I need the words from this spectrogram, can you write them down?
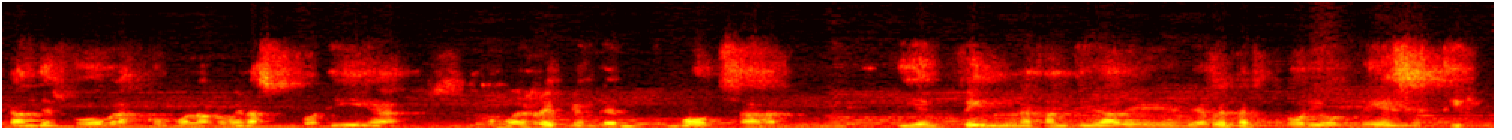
grandes obras como la novena sinfonía, como el Requiem de Mozart, y en fin, una cantidad de, repertorio de ese estilo.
